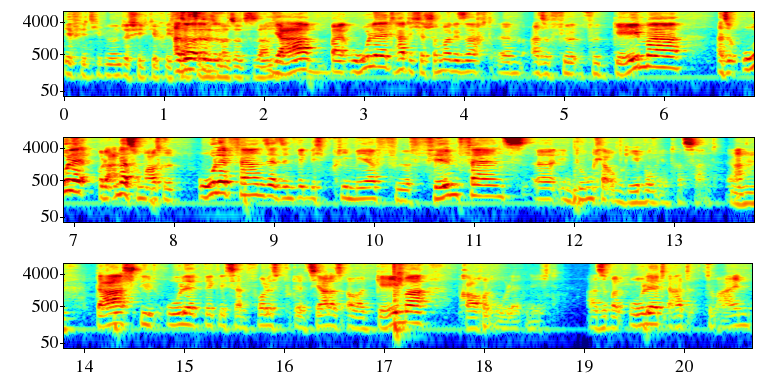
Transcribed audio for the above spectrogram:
definitiv einen Unterschied gibt. Ich also, fasse das mal so zusammen. Ja, bei OLED hatte ich ja schon mal gesagt, ähm, also für, für Gamer, also OLED oder andersrum ausgedrückt, OLED-Fernseher sind wirklich primär für Filmfans äh, in dunkler Umgebung interessant. Ja? Mhm. Da spielt OLED wirklich sein volles Potenzial aus, aber Gamer brauchen OLED nicht. Also weil OLED hat zum einen,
